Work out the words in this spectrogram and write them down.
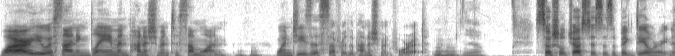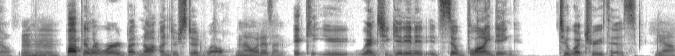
why are you assigning blame and punishment to someone Mhm. when jesus suffered the punishment for it Mhm. Yeah. Social justice is a big deal right now. Popular word, but not understood well. no it isn't It ca- you once you get in it, it's so blinding to what truth is, yeah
